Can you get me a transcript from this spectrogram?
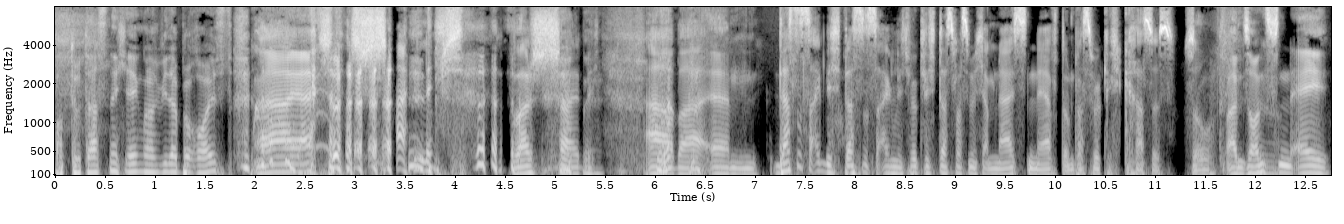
Ob du das nicht irgendwann wieder bereust? Ah, ja, wahrscheinlich. wahrscheinlich. Aber ähm, das ist eigentlich, das ist eigentlich wirklich das, was mich am meisten nervt und was wirklich krass ist. So. Ansonsten, ey,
